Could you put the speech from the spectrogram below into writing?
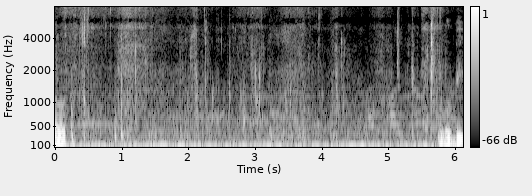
ਉਹ ਗੋਭੀ।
